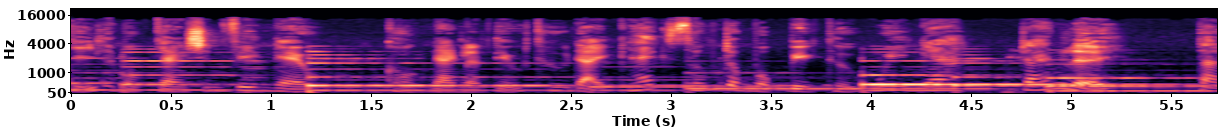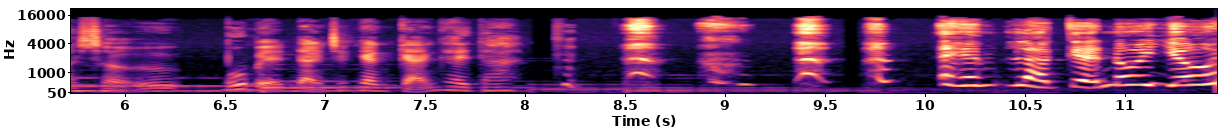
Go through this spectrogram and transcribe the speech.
chỉ là một chàng sinh viên nghèo, còn nàng là tiểu thư đại khác sống trong một biệt thự nguy nga, tráng lệ. Ta sợ bố mẹ nàng sẽ ngăn cản hai ta. em là kẻ nói dối.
